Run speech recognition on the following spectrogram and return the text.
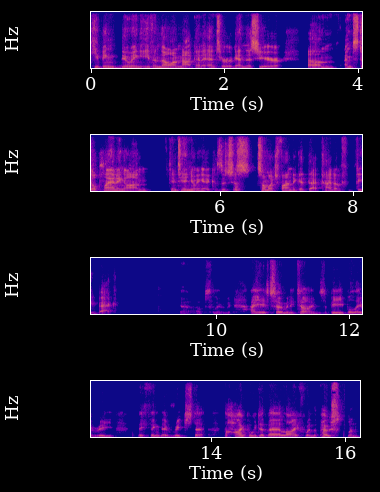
keeping doing even though i'm not going to enter again this year. Um, i'm still planning on continuing it because it's just so much fun to get that kind of feedback yeah absolutely i hear so many times the people they read they think they've reached the, the high point of their life when the postman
